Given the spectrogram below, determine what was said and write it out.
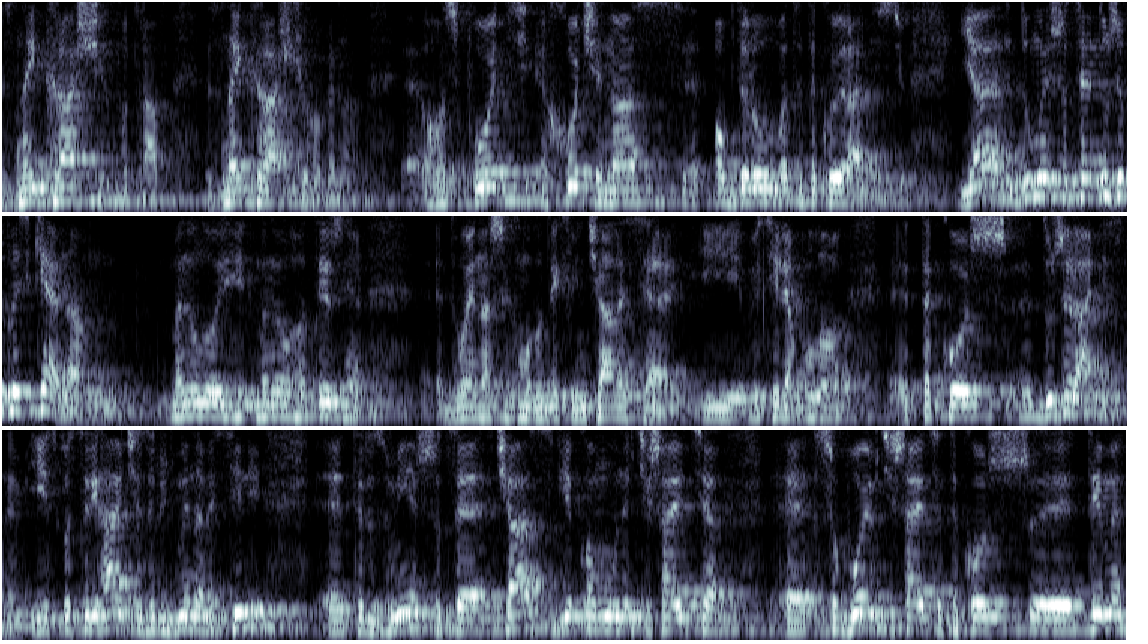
з найкращих потрав, з найкращого вина. Господь хоче нас обдаровувати такою радістю. Я думаю, що це дуже близьке нам. Минулого, минулого тижня е, двоє наших молодих вінчалися, і весілля було е, також е, дуже радісним. І спостерігаючи за людьми на весіллі, ти розумієш, що це час, в якому вони втішаються собою, втішаються також тими,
